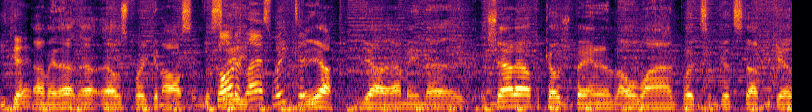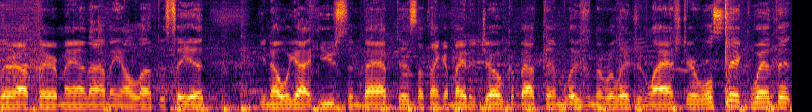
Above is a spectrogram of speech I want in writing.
Okay. I mean, that, that, that was freaking awesome to Caught see. it last week, too. Yeah, yeah. I mean, uh, shout out to Coach Bannon and the whole line putting some good stuff together out there, man. I mean, I love to see it. You know, we got Houston Baptist. I think I made a joke about them losing their religion last year. We'll stick with it,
